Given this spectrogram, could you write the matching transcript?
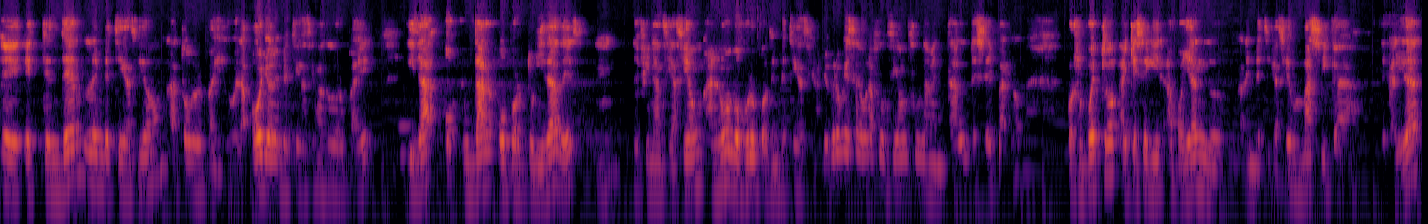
eh, extender la investigación a todo el país, o el apoyo a la investigación a todo el país, y dar oportunidades. De financiación a nuevos grupos de investigación. Yo creo que esa es una función fundamental de SEPAR. ¿no? Por supuesto, hay que seguir apoyando a la investigación básica de calidad,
